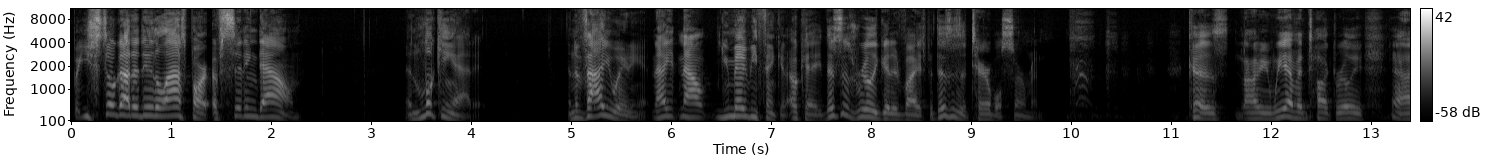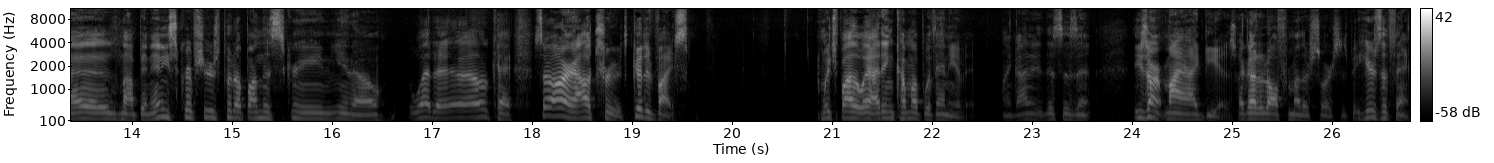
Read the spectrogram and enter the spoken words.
But you still got to do the last part of sitting down and looking at it and evaluating it. Now, now you may be thinking, okay, this is really good advice, but this is a terrible sermon. Because, I mean, we haven't talked really, you know, there's not been any scriptures put up on the screen, you know. What, uh, okay. So, all right, I'll true. It's good advice. Which, by the way, I didn't come up with any of it. Like, I, this isn't, these aren't my ideas. I got it all from other sources. But here's the thing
